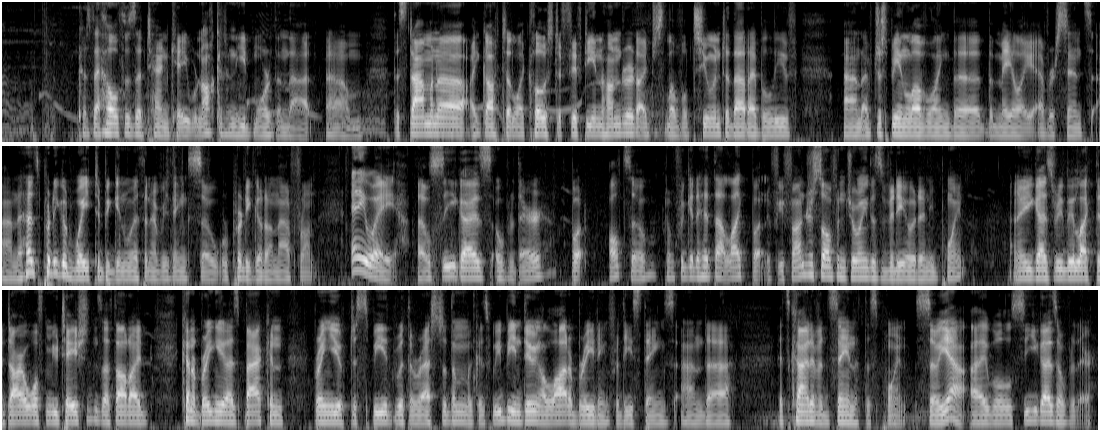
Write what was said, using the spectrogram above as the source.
because the health is at 10k. We're not going to need more than that. Um, the stamina, I got to like close to 1500. I just leveled 2 into that, I believe. And I've just been leveling the, the melee ever since. And it has pretty good weight to begin with and everything, so we're pretty good on that front. Anyway, I'll see you guys over there. But also, don't forget to hit that like button. If you found yourself enjoying this video at any point, I know you guys really like the direwolf mutations. I thought I'd kind of bring you guys back and bring you up to speed with the rest of them because we've been doing a lot of breeding for these things and uh, it's kind of insane at this point. So yeah, I will see you guys over there.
